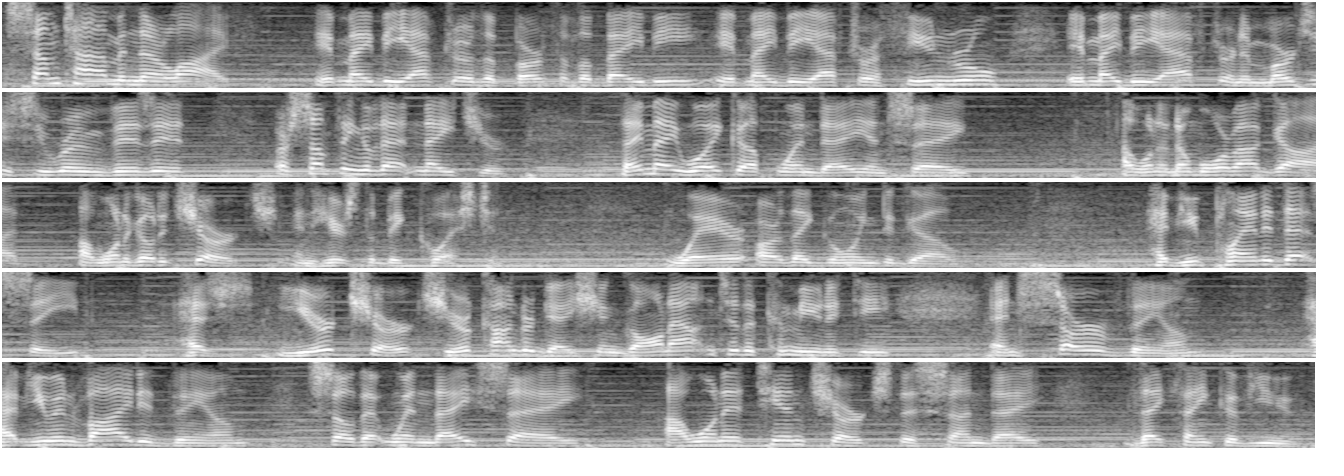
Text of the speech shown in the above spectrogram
sometime in their life, it may be after the birth of a baby, it may be after a funeral, it may be after an emergency room visit, or something of that nature. They may wake up one day and say, I want to know more about God. I want to go to church. And here's the big question Where are they going to go? Have you planted that seed? Has your church, your congregation gone out into the community and served them? Have you invited them so that when they say, I want to attend church this Sunday, they think of you?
